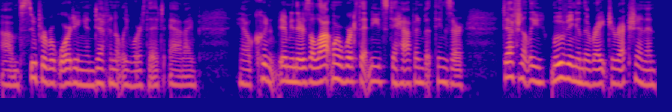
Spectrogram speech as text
um, super rewarding and definitely worth it. And I, you know, couldn't. I mean, there's a lot more work that needs to happen, but things are definitely moving in the right direction. And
